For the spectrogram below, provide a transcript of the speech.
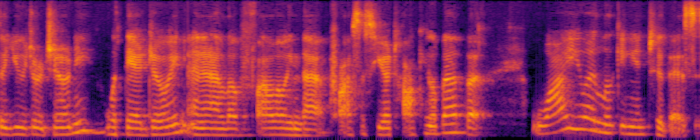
the user journey, what they're doing, and I love following that process you're talking about. But why you are looking into this?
